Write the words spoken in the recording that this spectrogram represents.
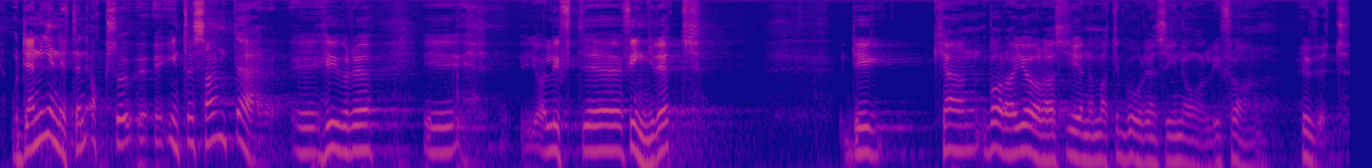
Och den enheten är också eh, intressant där. Eh, hur eh, jag lyfter fingret. Det kan bara göras genom att det går en signal ifrån huvudet.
